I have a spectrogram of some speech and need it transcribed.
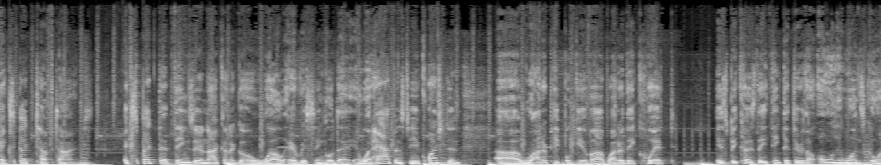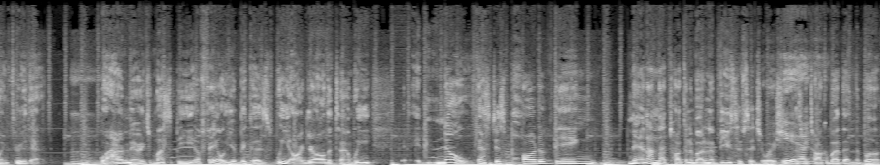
expect tough times, expect that things are not going to go well every single day. And what happens to your question, uh, why do people give up? Why do they quit? Is because they think that they're the only ones going through that. Well, our marriage must be a failure because we argue all the time. We, no, that's just part of being man. I'm not talking about an abusive situation because Yeah, we talk about that in the book.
